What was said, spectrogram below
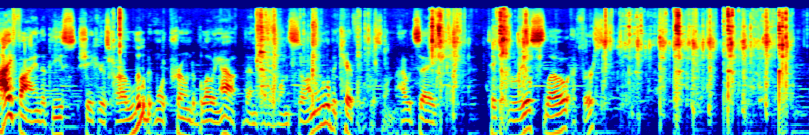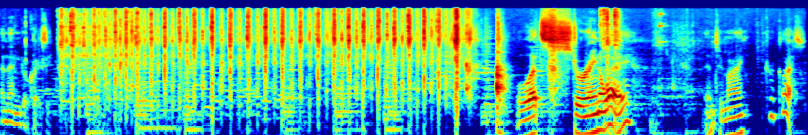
I find that these shakers are a little bit more prone to blowing out than other ones, so I'm a little bit careful with this one. I would say take it real slow at first and then go crazy. Let's strain away into my drink glass.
